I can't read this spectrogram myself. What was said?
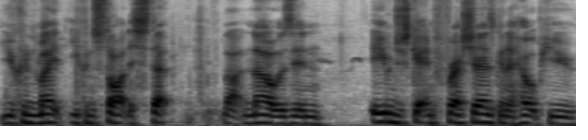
you can make you can start this step like now, as in even just getting fresh air is going to help you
